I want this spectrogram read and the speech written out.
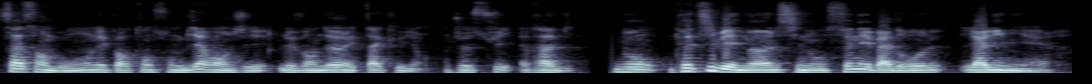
Ça sent bon, les portants sont bien rangés, le vendeur est accueillant. Je suis ravi. Bon, petit bémol, sinon ce n'est pas drôle, la lumière.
